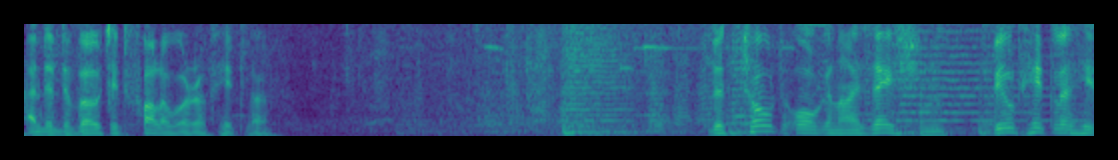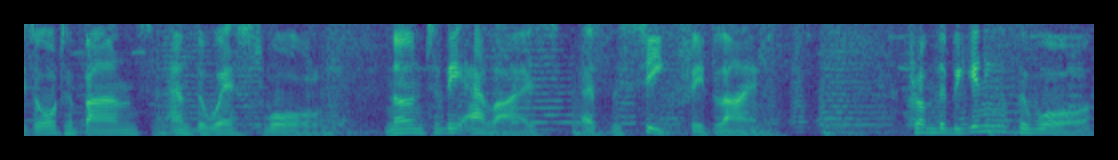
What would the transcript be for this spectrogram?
and a devoted follower of Hitler. The Todt organization built Hitler his autobahns and the West Wall, known to the Allies as the Siegfried Line. From the beginning of the war,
